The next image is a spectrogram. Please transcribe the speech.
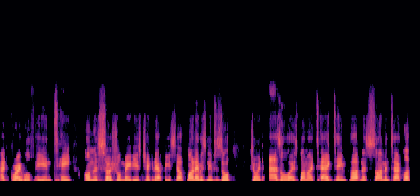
at Grey Wolf ENT on the social medias. Check it out for yourself. My name is Nibs Azor, joined as always by my tag team partner, Simon Tackler.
